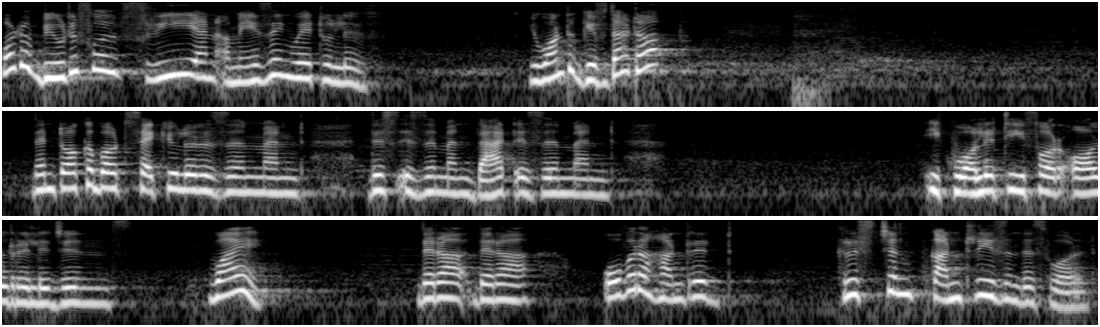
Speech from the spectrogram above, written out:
What a beautiful, free, and amazing way to live. You want to give that up? Then talk about secularism and this ism and that ism and equality for all religions. Why? There are, there are over a hundred Christian countries in this world,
